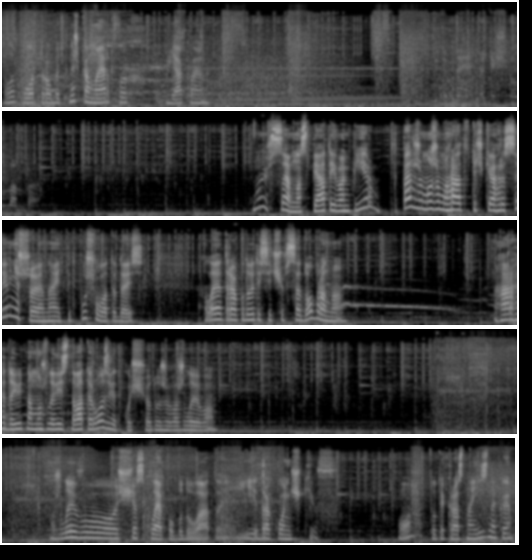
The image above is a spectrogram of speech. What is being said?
Телепорт робить. Книжка мертвих. Дякую. Ну і все, в нас п'ятий вампір. Тепер вже можемо грати трішки агресивніше, навіть підпушувати десь. Але треба подивитися, чи все добрано. Гарги дають нам можливість давати розвідку, що дуже важливо. Можливо, ще склеп побудувати. І дракончиків. О, тут якраз наїзники.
